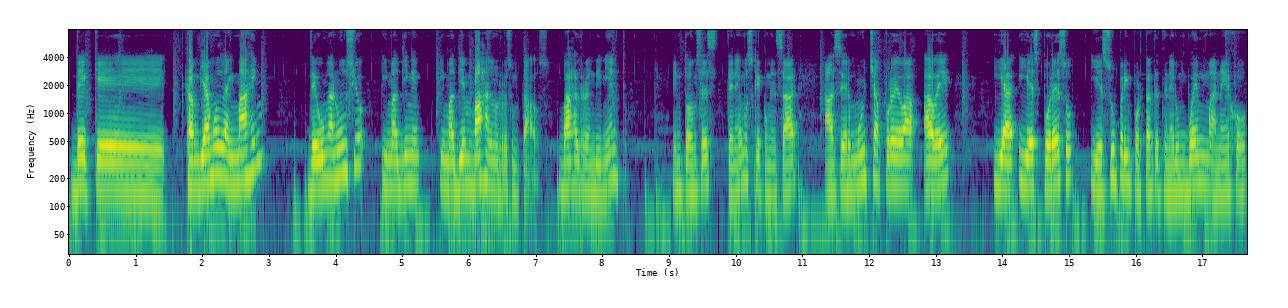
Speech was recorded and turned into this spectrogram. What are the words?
de que cambiamos la imagen de un anuncio y más bien y más bien bajan los resultados, baja el rendimiento. Entonces tenemos que comenzar a hacer mucha prueba AB y, y es por eso y es súper importante tener un buen manejo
